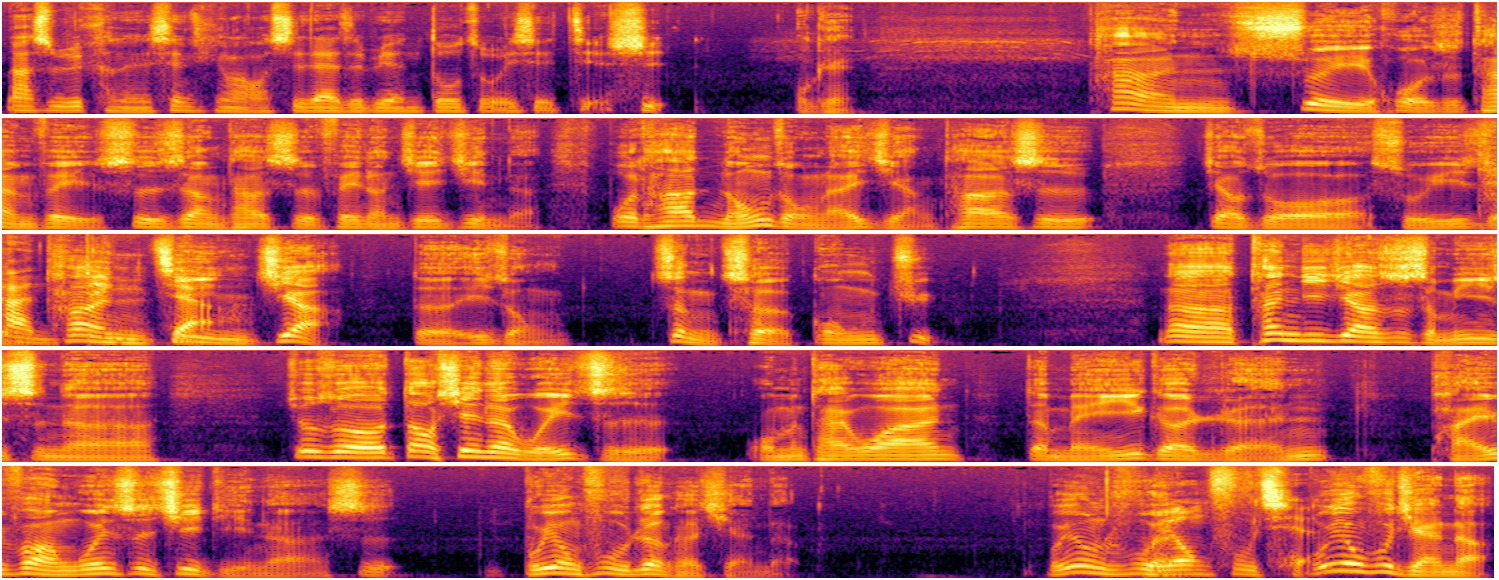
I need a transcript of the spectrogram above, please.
那是不是可能先请老师在这边多做一些解释？OK，碳税或者是碳费，事实上它是非常接近的。不过它农种来讲，它是叫做属于一种碳碳定价定价的一种政策工具。那碳定价是什么意思呢？就是说到现在为止，我们台湾的每一个人排放温室气体呢是不用付任何钱的，不用付不用付钱不，用付钱的，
